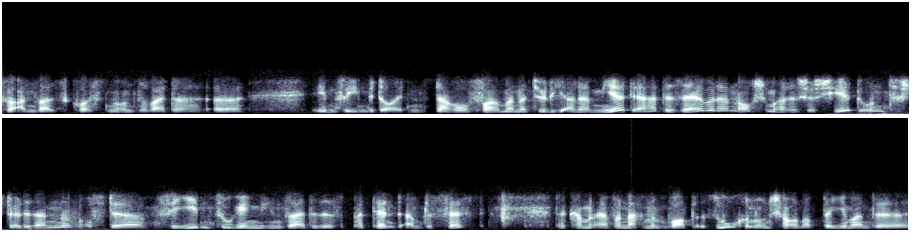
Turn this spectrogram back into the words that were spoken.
für Anwaltskosten und so weiter äh, eben für ihn bedeuten. Darauf war man natürlich alarmiert. Er hatte selber dann auch schon mal recherchiert und stellte dann auf der für jeden zugänglichen Seite des Patentamtes fest, da kann man einfach nach einem Wort suchen und schauen, ob da jemand äh,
